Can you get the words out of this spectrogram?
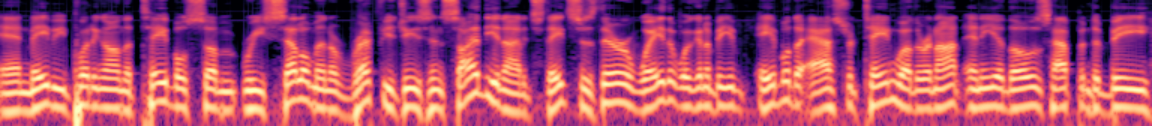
and maybe putting on the table some resettlement of refugees inside the United States. Is there a way that we're going to be able to ascertain whether or not any of those happen to be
